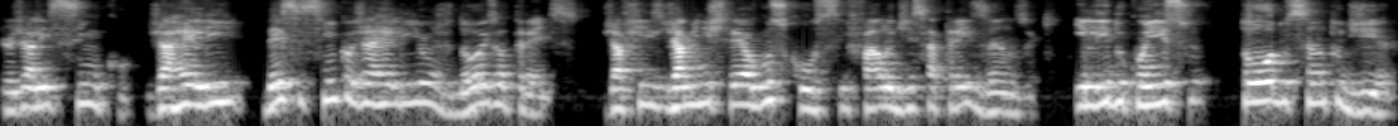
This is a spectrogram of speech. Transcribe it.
Eu já li cinco. Já reli, desses cinco, eu já reli uns dois ou três. Já fiz, já ministrei alguns cursos e falo disso há três anos aqui. E lido com isso todo santo dia,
